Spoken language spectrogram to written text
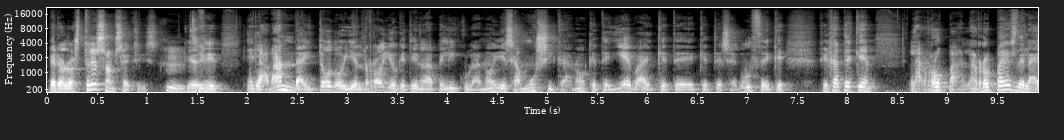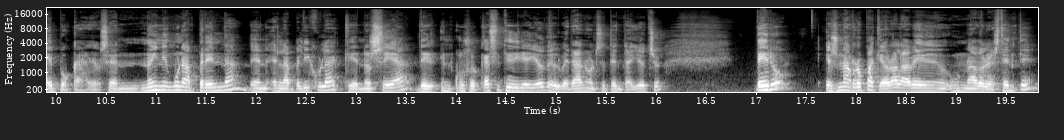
Pero los tres son sexys. Hmm, decir, y la banda y todo, y el rollo que tiene la película, ¿no? Y esa música, ¿no? Que te lleva y que te, que te seduce. Que... Fíjate que la ropa, la ropa es de la época. O sea, no hay ninguna prenda en, en la película que no sea, de, incluso casi te diría yo, del verano del 78 pero es una ropa que ahora la ve un adolescente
